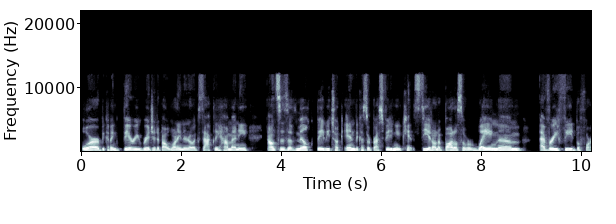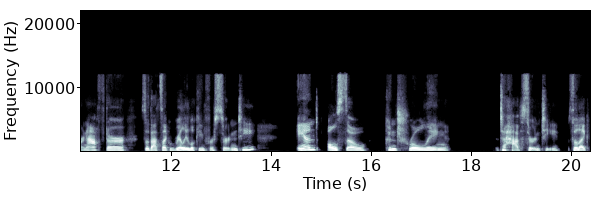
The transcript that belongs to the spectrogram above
or becoming very rigid about wanting to know exactly how many ounces of milk baby took in because they're breastfeeding. You can't see it on a bottle. So we're weighing them every feed before and after. So that's like really looking for certainty and also controlling to have certainty. So, like,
